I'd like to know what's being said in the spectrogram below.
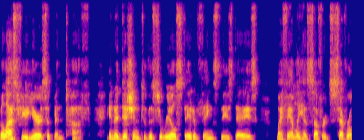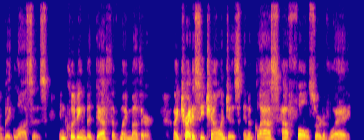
The last few years have been tough. In addition to the surreal state of things these days, my family has suffered several big losses, including the death of my mother. I try to see challenges in a glass half full sort of way,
